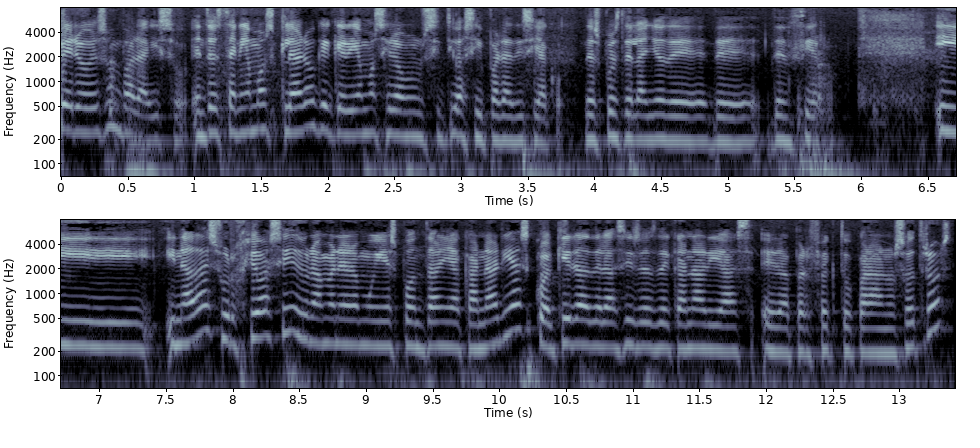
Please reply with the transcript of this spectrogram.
pero es un paraíso. Entonces teníamos claro que queríamos ir a un sitio así paradisiaco, después del año de encierro. Y, nada, surgió así de una manera muy espontánea Canarias. Cualquiera de las islas de Canarias era perfecto para nosotros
